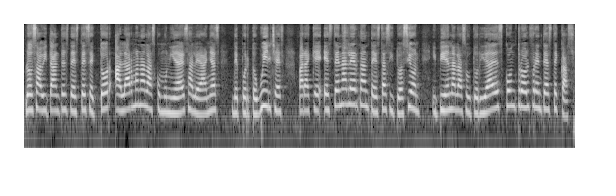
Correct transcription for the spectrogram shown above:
los habitantes de este sector alarman a las comunidades aledañas de Puerto Wilches para que estén alerta ante esta situación y piden a las autoridades control frente a este caso.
